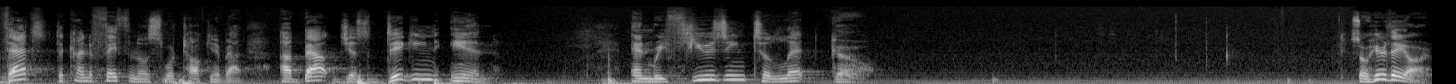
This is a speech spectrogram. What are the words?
That's the kind of faithfulness we're talking about, about just digging in and refusing to let go. So here they are.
